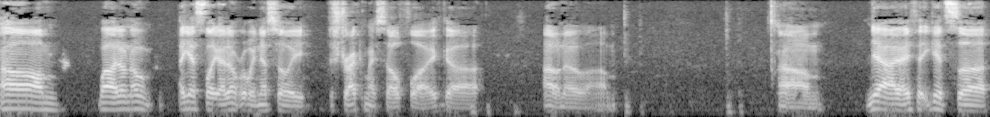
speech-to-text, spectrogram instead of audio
Um, well, I don't know. I guess like I don't really necessarily distract myself. Like, uh, I don't know. Um, um, yeah, I think it's. Uh,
